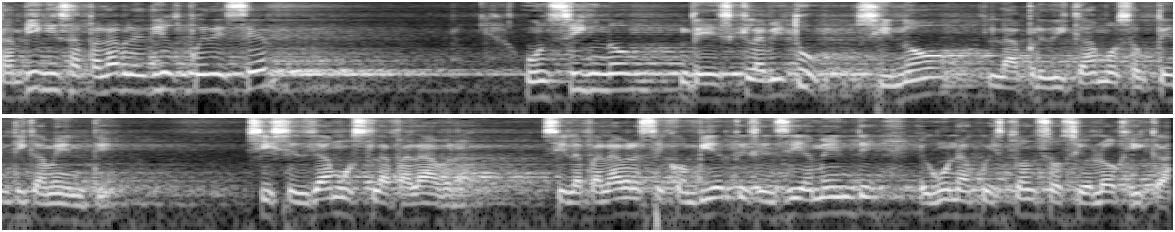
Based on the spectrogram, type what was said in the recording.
también esa palabra de Dios puede ser un signo de esclavitud si no la predicamos auténticamente, si sesgamos la palabra, si la palabra se convierte sencillamente en una cuestión sociológica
